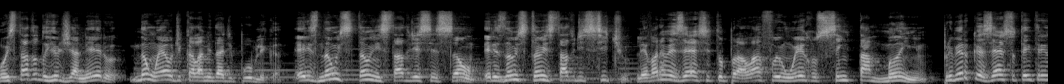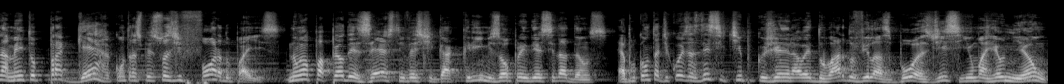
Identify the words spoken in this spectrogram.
O estado do Rio de Janeiro não é o de calamidade pública. Eles não estão em estado de exceção, eles não estão em estado de sítio. Levaram o exército exército para lá foi um erro sem tamanho. Primeiro que o exército tem treinamento para guerra contra as pessoas de fora do país. Não é o papel do exército investigar crimes ou prender cidadãos. É por conta de coisas desse tipo que o general Eduardo Vilas Boas disse em uma reunião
